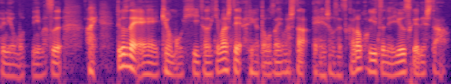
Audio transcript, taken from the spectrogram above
ふうに思っています。はい。ということで、えー、今日もお聴きいただきましてありがとうございました。えー、小説家の小狐祐介でした。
